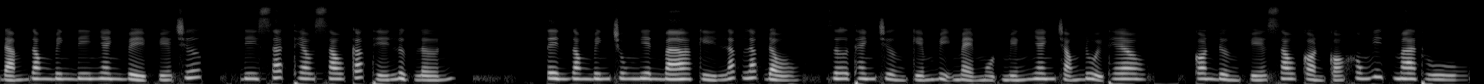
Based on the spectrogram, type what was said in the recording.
Đám rong binh đi nhanh về phía trước, đi sát theo sau các thế lực lớn. Tên rong binh trung niên ba kỳ lắc lắc đầu, dơ thanh trường kiếm bị mẻ một miếng nhanh chóng đuổi theo. Con đường phía sau còn có không ít ma thù,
